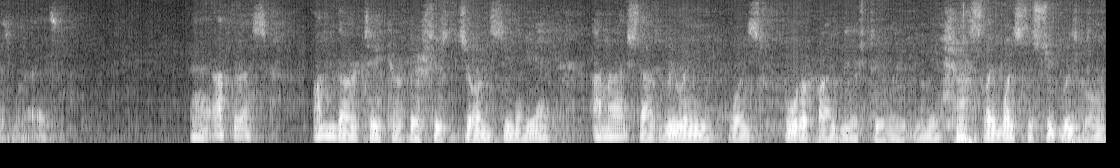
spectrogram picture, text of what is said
is what it is. Uh, after this, Undertaker versus John Cena. Yeah, a match that really was four or five years too late, really. it's like once the streak was gone,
